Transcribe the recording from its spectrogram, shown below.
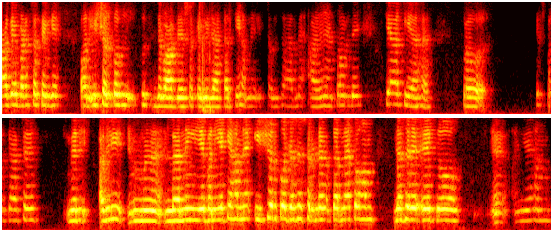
आगे बढ़ सकेंगे और ईश्वर को भी कुछ जवाब दे सकेंगे जाकर कि हमने इस संसार में आए हैं तो हमने क्या किया है? तो इस प्रकार से मेरी अगली लर्निंग ये बनी है कि हमने ईश्वर को जैसे सरेंडर करना है तो हम जैसे एक ये हम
